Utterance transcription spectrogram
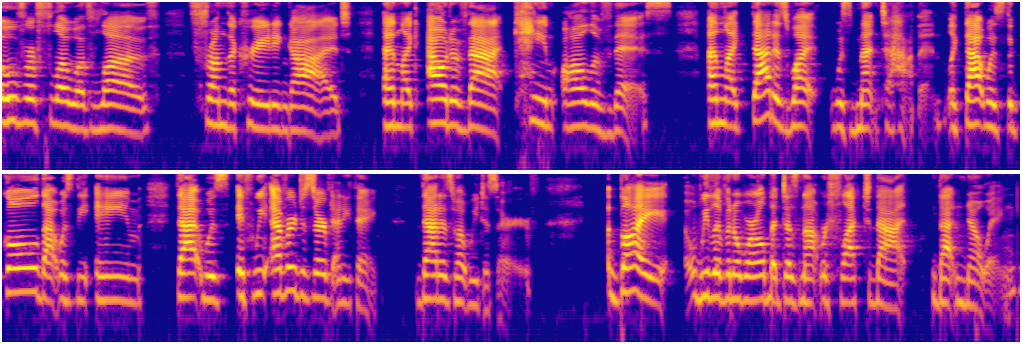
overflow of love from the creating God and like out of that came all of this. And like that is what was meant to happen. Like that was the goal, that was the aim. That was if we ever deserved anything, that is what we deserve but we live in a world that does not reflect that that knowing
